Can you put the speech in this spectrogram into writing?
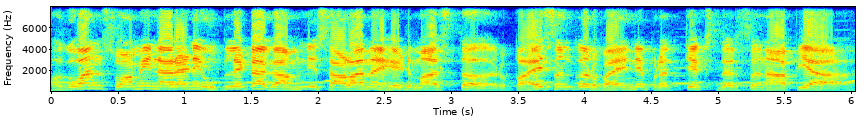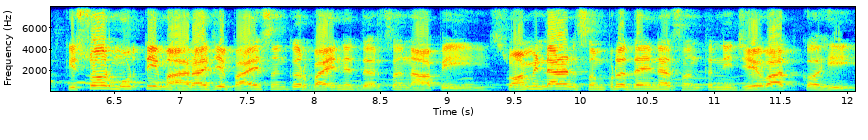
ભગવાન સ્વામિનારાયણે ઉપલેટા ગામની શાળાના હેડ માસ્તર ભાઈ શંકરભાઈને પ્રત્યક્ષ દર્શન આપ્યા. કિશોર મૂર્તિ મહારાજે ભાઈ શંકરભાઈને દર્શન આપી સ્વામિનારાયણ સંપ્રદાયના સંતની જે વાત કહી.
